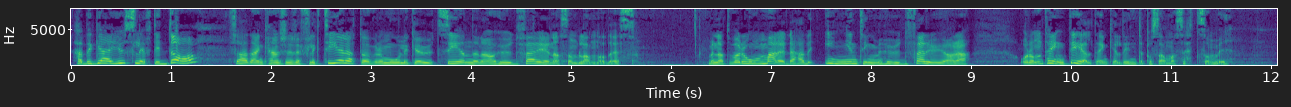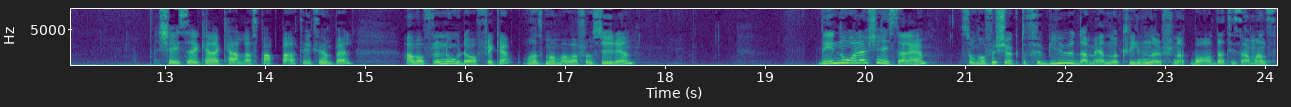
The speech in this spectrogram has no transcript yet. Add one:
Hade Gaius levt idag så hade han kanske reflekterat över de olika utseendena och hudfärgerna som blandades. Men att vara romare det hade ingenting med hudfärg att göra och de tänkte helt enkelt inte på samma sätt som vi. Kejsare Caracallas pappa till exempel, han var från Nordafrika och hans mamma var från Syrien. Det är några kejsare som har försökt att förbjuda män och kvinnor från att bada tillsammans.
